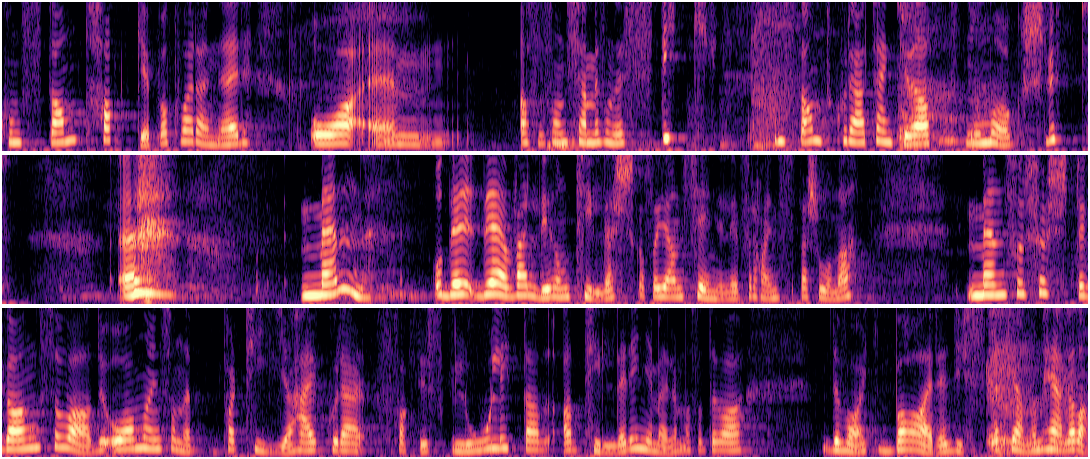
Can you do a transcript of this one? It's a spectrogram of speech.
konstant hakker på hverandre og eh, altså sånn, kommer med sånne stikk konstant, hvor jeg tenker at nå må dere slutte. Eh, men Og det, det er veldig sånn tillersk, altså gjenkjennelig for hans personer. Men for første gang så var det òg noen sånne partier her hvor jeg faktisk lo litt av, av Tiller innimellom. Altså det, var, det var ikke bare dystert gjennom hele, da,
